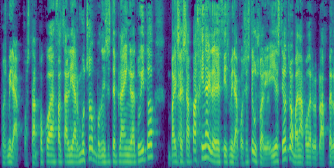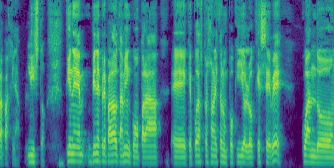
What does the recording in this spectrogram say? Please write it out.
Pues mira, pues tampoco hace falta liar mucho, ponéis este plugin gratuito, vais claro. a esa página y le decís, mira, pues este usuario y este otro van a poder ver la, ver la página. Listo. Tiene, viene preparado también como para que puedas personalizar un poquillo lo que se ve cuando,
